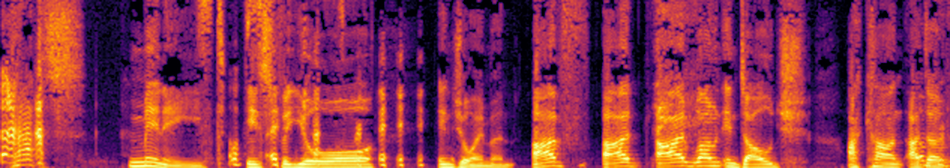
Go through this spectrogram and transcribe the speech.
Kath's Mini Stop is for your enjoyment. I've I I won't indulge. I can't. I don't.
